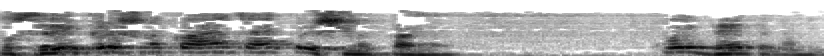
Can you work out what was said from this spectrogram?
तो श्री कृष्ण कहे, चाहे कृष्ण कहे, कोई भेद नहीं।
